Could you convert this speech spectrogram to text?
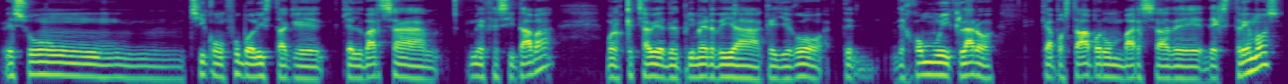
Es un chico, un futbolista que, el Barça necesitaba Bueno, es que Xavi desde el primer día que llegó dejó muy claro que apostaba por un Barça de, extremos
